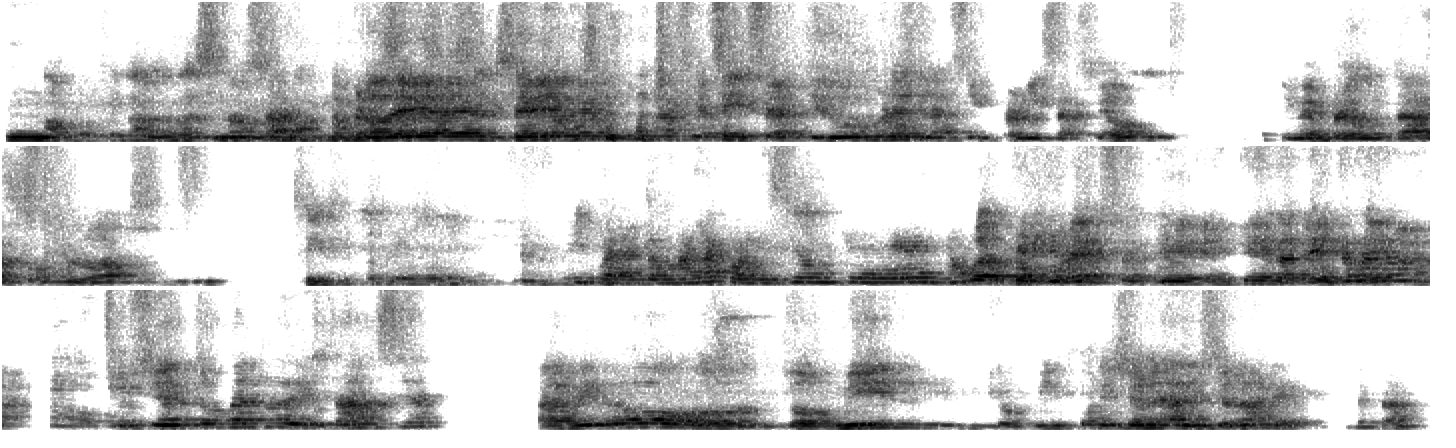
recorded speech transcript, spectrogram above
no, porque la verdad sí no no- no- pero debe haber, debe haber una cierta Sí. incertidumbre en la sincronización y me preguntaba cómo lo hacen. Sí. Y para tomar la colisión que es, ¿no? Bueno, pues por eso, es que, es que, es que a a 800 metros de distancia ha habido 2.000 2000 colisiones adicionales. de tanto.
